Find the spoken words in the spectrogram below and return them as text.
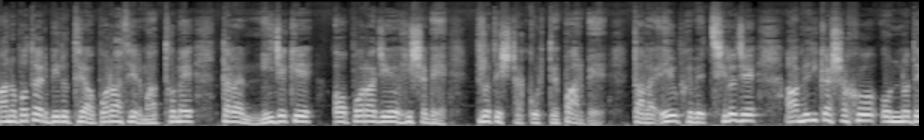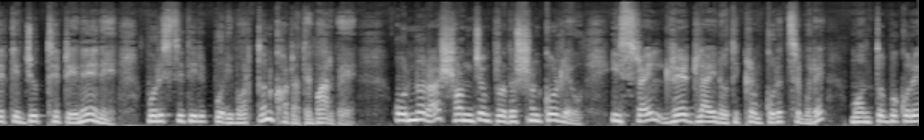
মানবতার বিরুদ্ধে অপরাধের মাধ্যমে তারা নিজেকে অপরাজেয় হিসেবে প্রতিষ্ঠা করতে পারবে। তারা এও ভেবেছিল যে আমেরিকা সহ অন্যদেরকে যুদ্ধে টেনে এনে পরিস্থিতির পরিবর্তন ঘটাতে পারবে। অন্যরা সংযম প্রদর্শন করলেও ইসরায়েল রেড লাইন অতিক্রম করেছে বলে মন্তব্য করে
